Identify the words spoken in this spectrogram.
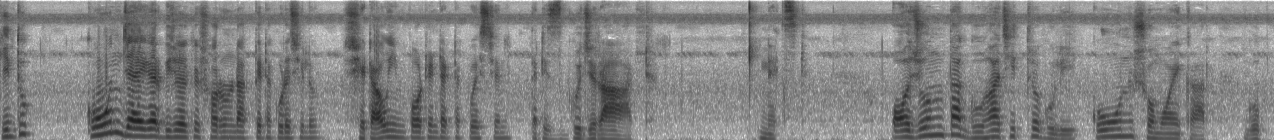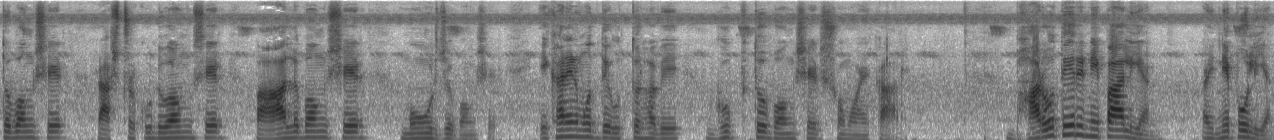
কিন্তু কোন জায়গার বিজয়কে স্মরণ রাখতে এটা করেছিল? সেটাও ইম্পর্টেন্ট একটা question that is Gujarat. Next Ajanta গুহাচিত্রগুলি কোন সময়কার? গুপ্ত বংশের, রাষ্ট্রকূট বংশের, পাল বংশের, মৌর্য বংশের। এখানের মধ্যে উত্তর হবে গুপ্ত বংশের সময়কার ভারতের নেপালিয়ান নেপোলিয়ান।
